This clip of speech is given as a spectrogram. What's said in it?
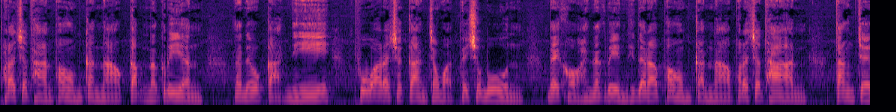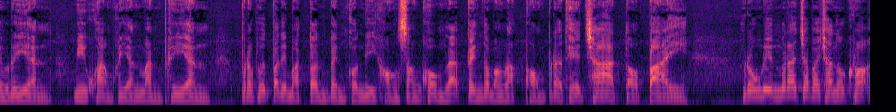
พระราชทานผ้าห่มกันหนาวกับนักเรียน และในโอกาสนี้ ผู้ว่าราชการจังหวัดเพชรบูรณ์ได้ขอให้นักเรียนที่ได้รับผ้าห่มกันหนาวพระราชทาน ตั้งใจเรียน มีความขยันหมั่นเพียร ประพฤติปฏิบัติตนเป็นคนดีของสังคม และเป็นกำลังหลักของประเทศชาติต่อไปโรงเรียนราชประชานุเคราะห์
